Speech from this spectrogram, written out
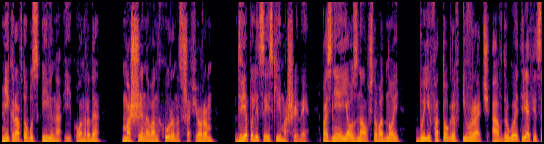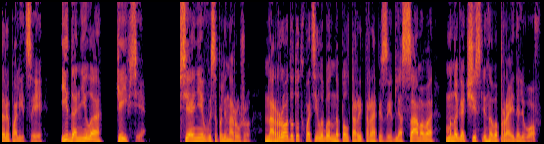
Микроавтобус Ивина и Конрада, машина Ван Хурена с шофером, две полицейские машины. Позднее я узнал, что в одной были фотограф и врач, а в другой три офицера полиции и Данила Кейвси. Все они высыпали наружу. Народу тут хватило бы на полторы трапезы для самого многочисленного прайда львов.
